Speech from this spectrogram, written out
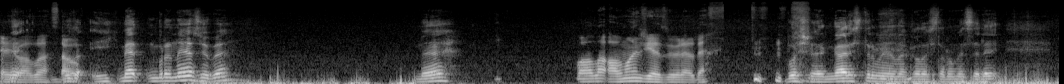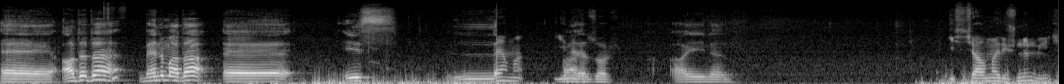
Eyvallah sağ ol. burada, Hikmet burada ne yazıyor be? Ne? Valla Almanca yazıyor herhalde. Boş verin karıştırmayın arkadaşlar o meseleyi. Ee, adada benim ada ee, is Ama yine de Aynen. zor. aynen. İşçi almayı düşündün mü hiç?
